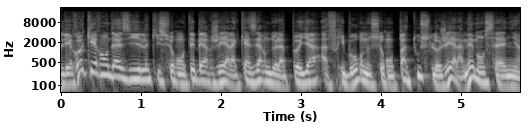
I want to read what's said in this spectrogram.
Les requérants d'asile qui seront hébergés à la caserne de la Poya à Fribourg ne seront pas tous logés à la même enseigne.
